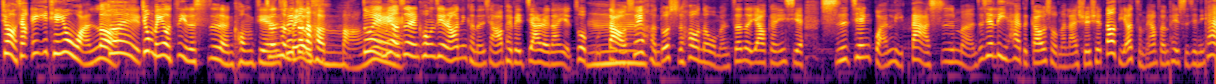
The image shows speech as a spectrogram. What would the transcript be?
就好像哎一天又完了，对就没有自己的私人空间，真的没有所以真的很忙，对，哎没有私人空间，然后你可能想要陪陪家人啊，也做不到。嗯所以很多时候呢，我们真的要跟一些时间管理大师们、这些厉害的高手们来学学，到底要怎么样分配时间。你看，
